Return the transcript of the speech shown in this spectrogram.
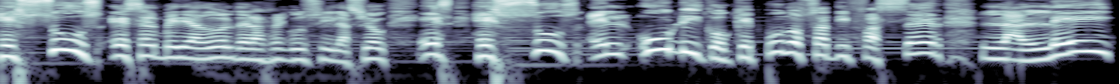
Jesús es el mediador de la reconciliación. Es Jesús el único que pudo satisfacer la ley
